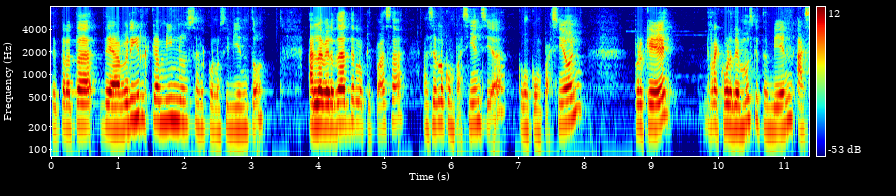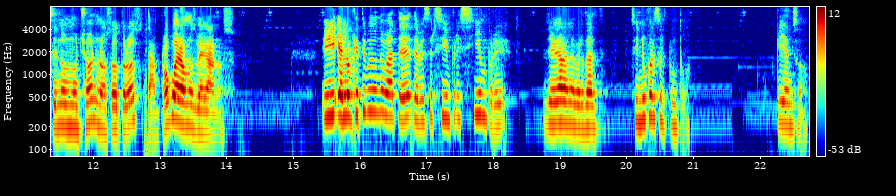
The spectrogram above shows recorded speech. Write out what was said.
se trata de abrir caminos al conocimiento, a la verdad de lo que pasa, hacerlo con paciencia, con compasión, porque recordemos que también haciendo mucho nosotros tampoco éramos veganos. Y el objetivo de un debate debe ser siempre, siempre llegar a la verdad. Si no, ¿cuál es el punto? Pienso.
